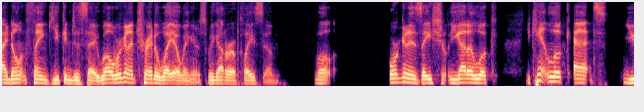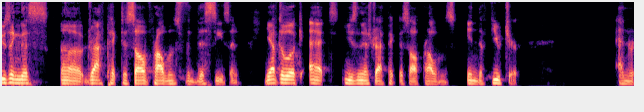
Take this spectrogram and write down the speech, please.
I don't think you can just say, well, we're going to trade away a winger, so we got to replace him. Well, organizational, you got to look, you can't look at using this uh, draft pick to solve problems for this season. You have to look at using this draft pick to solve problems in the future. And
